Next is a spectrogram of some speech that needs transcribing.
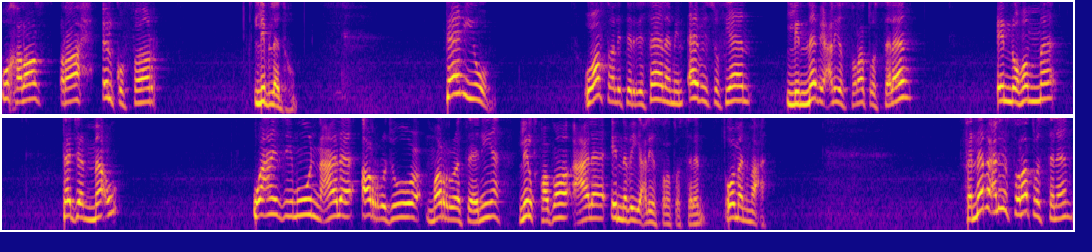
وخلاص راح الكفار لبلادهم. تاني يوم وصلت الرسالة من أبي سفيان للنبي عليه الصلاة والسلام إن هم تجمعوا وعازمون على الرجوع مرة ثانية للقضاء على النبي عليه الصلاة والسلام ومن معه. فالنبي عليه الصلاة والسلام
